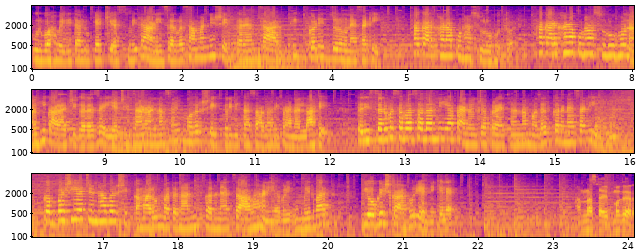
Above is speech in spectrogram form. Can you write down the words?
पूर्व हवेली तालुक्याची अस्मिता आणि सर्वसामान्य शेतकऱ्यांचा आर्थिक गणित जुळवण्यासाठी हा कारखाना पुन्हा सुरू होतोय. हा कारखाना पुन्हा सुरू होणं ही काळाची गरज आहे याची जाण अण्णासाहेब मगर शेतकरी विकास आघाडी पॅनलला आहे. तरी सर्व सभासदांनी या पॅनलच्या प्रयत्नांना मदत करण्यासाठी कब्बशी या चिन्हावर शिक्का मारून मतदान करण्याचं आवाहन यावेळी उमेदवार योगेश काळभोर यांनी केलंय. अण्णासाहेब मगर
